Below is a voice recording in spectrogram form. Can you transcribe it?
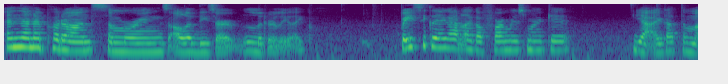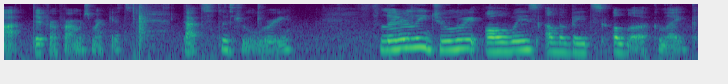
And then I put on some rings. All of these are literally like, basically I got like a farmer's market. Yeah, I got them at different farmer's markets. That's the jewelry. Literally, jewelry always elevates a look. Like,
